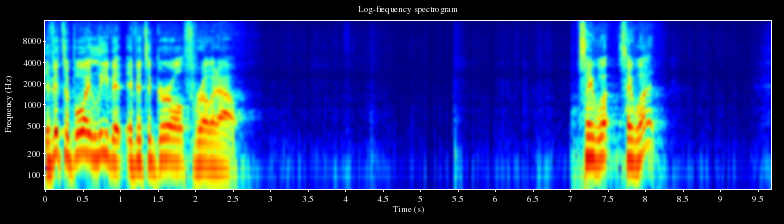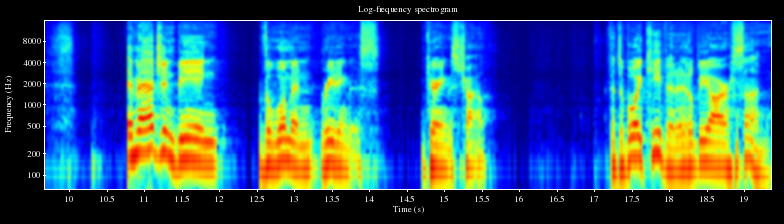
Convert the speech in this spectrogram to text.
if it's a boy, leave it. If it's a girl, throw it out. Say what? Say what? Imagine being the woman reading this and carrying this child. If it's a boy, keep it. It'll be our son.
